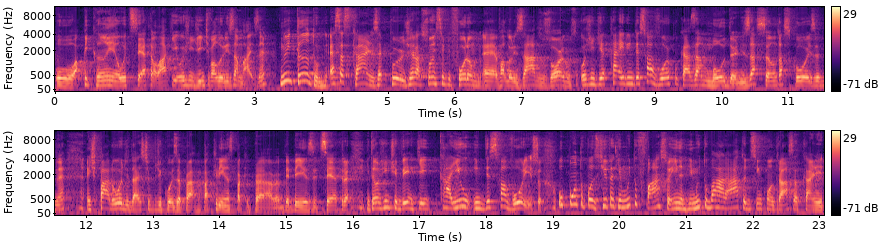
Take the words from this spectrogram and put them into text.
o, a picanha, ou etc. lá, que hoje em dia a gente valoriza mais, né? No entanto, essas carnes, é por gerações sempre foram é, valorizados os órgãos, hoje em dia caíram em desfavor por causa da modernização das coisas, né? A gente parou de dar esse tipo de coisa para crianças, para bebês, etc. Então a gente vê que caiu em desfavor favor isso. O ponto positivo é que é muito fácil ainda e muito barato de se encontrar essa carne,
